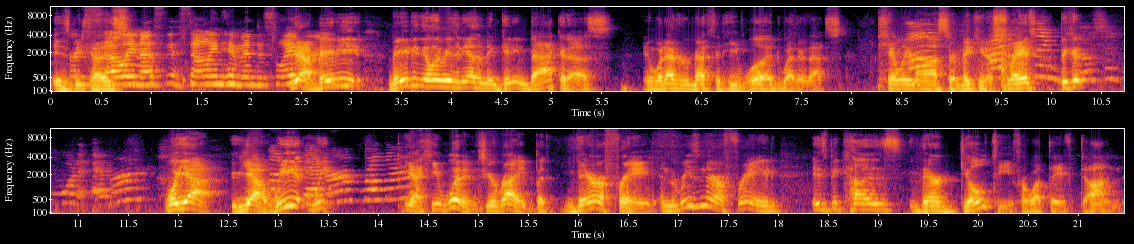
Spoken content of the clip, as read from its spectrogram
is For because selling us, selling him into slavery. yeah, maybe maybe the only reason he hasn't been getting back at us in whatever method he would, whether that's killing us or making us slaves, because Joseph would ever. well, yeah, yeah, we better we brother? yeah, he wouldn't. You're right, but they're afraid, and the reason they're afraid is because they're guilty for what they've done,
